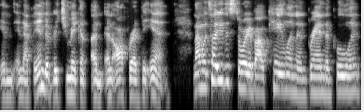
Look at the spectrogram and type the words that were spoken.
and, and, at the end of it, you make an, an, an offer at the end. And I'm going to tell you the story about Kaelin and Brandon Poulin,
